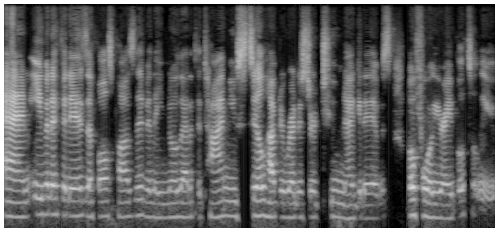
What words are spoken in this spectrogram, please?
And even if it is a false positive and they know that at the time, you still have to register two negatives before you're able to leave.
